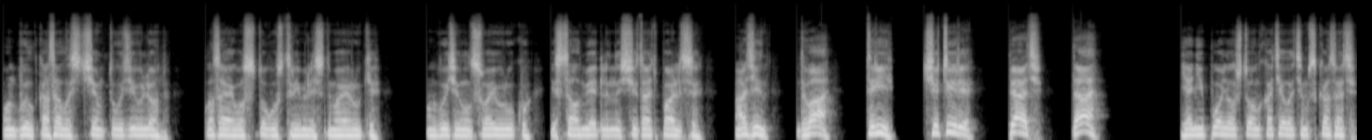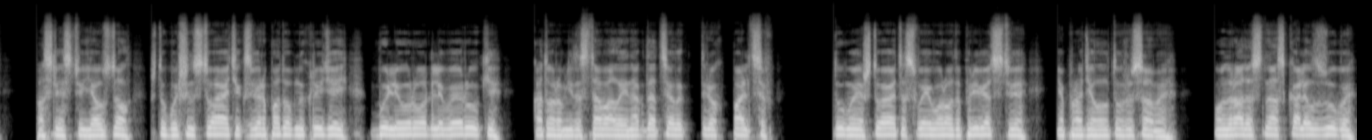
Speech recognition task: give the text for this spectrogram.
Он был, казалось, чем-то удивлен. Глаза его снова устремились на мои руки. Он вытянул свою руку и стал медленно считать пальцы. «Один, два, три, четыре, пять, да?» Я не понял, что он хотел этим сказать. Впоследствии я узнал, что у большинства этих звероподобных людей были уродливые руки, которым не доставало иногда целых трех пальцев. Думая, что это своего рода приветствие, я проделал то же самое. Он радостно оскалил зубы,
